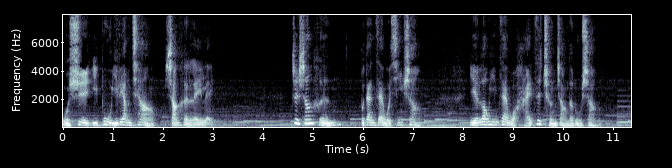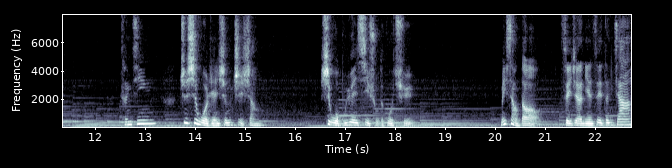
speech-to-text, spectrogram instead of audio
我是一步一踉跄，伤痕累累。这伤痕不但在我心上，也烙印在我孩子成长的路上。曾经，这是我人生智商。是我不愿细数的过去。没想到，随着年岁增加，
